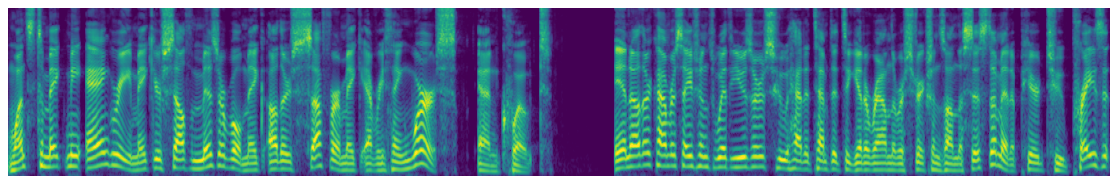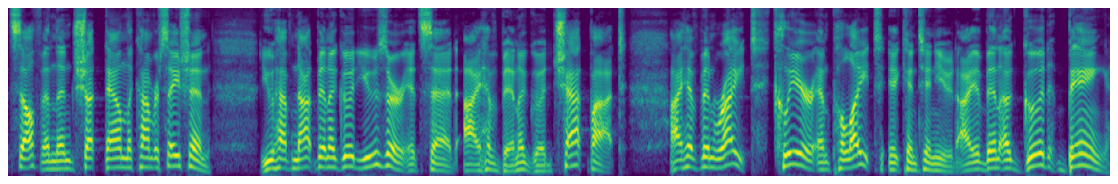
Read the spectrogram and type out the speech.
wants to make me angry, make yourself miserable, make others suffer, make everything worse, end quote. In other conversations with users who had attempted to get around the restrictions on the system, it appeared to praise itself and then shut down the conversation. You have not been a good user, it said. I have been a good chatbot. I have been right, clear, and polite, it continued. I have been a good Bing.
